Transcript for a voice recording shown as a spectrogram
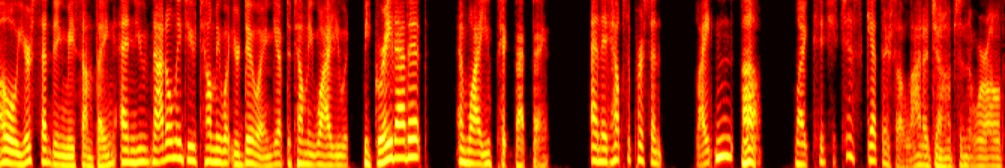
oh, you're sending me something. And you not only do you tell me what you're doing, you have to tell me why you would be great at it and why you picked that thing. And it helps a person lighten up. Oh. Like, could you just get there's a lot of jobs in the world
